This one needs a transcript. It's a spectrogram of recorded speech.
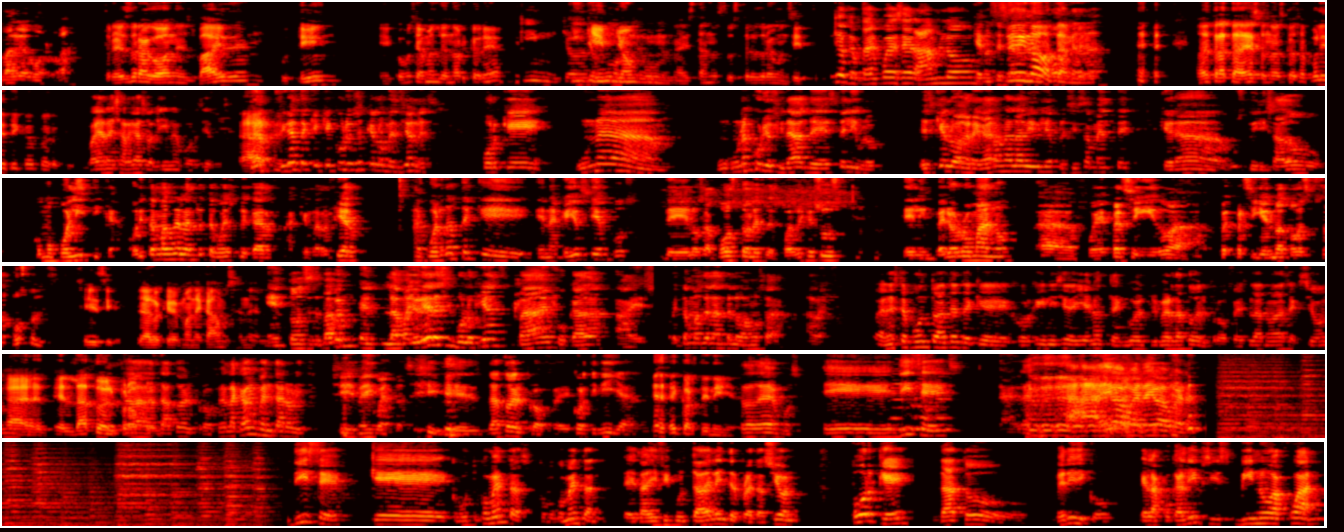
valga gorro, ¿va? Tres dragones, Biden, Putin, ¿y ¿cómo se llama el de Norcorea? Kim, Jong-un. Ahí están nuestros tres dragoncitos. Digo que también puede ser AMLO. Que no se Sí, no, también. ¿verdad? No se trata de eso, no es cosa política, pero... Vayan a echar gasolina, por cierto. ah, Pero fíjate que qué curioso que lo menciones, porque una, una curiosidad de este libro es que lo agregaron a la Biblia precisamente que era utilizado como política. Ahorita más adelante te voy a explicar a qué me refiero. Acuérdate que en aquellos tiempos de los apóstoles después de Jesús, el imperio romano uh, fue perseguido a, fue persiguiendo a todos estos apóstoles. Sí, sí, ya lo que manejábamos en el... Entonces, va a haber, el, la mayoría de las simbologías va enfocada a eso. Ahorita más adelante lo vamos a. En este punto, antes de que Jorge inicie de lleno, tengo el primer dato del profe. Es la nueva sección. Ah, el, el, dato del profe. Ah, el dato del profe. La acabo de inventar ahorita. Sí, me di cuenta. Sí, el dato del profe. Cortinilla. Cortinilla. Te lo debemos. Eh, dice... ahí va buena, ahí va buena. Dice que, como tú comentas, como comentan, eh, la dificultad de la interpretación, porque, dato verídico, el Apocalipsis vino a Juan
